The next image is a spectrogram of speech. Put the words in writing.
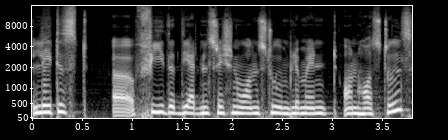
latest uh, fee that the administration wants to implement on hostels,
